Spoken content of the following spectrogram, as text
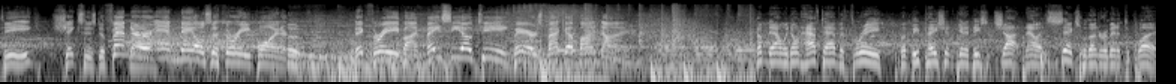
Teague shakes his defender wow. and nails a three-pointer. Big three by MaCio Teague. Bears back up by nine. Come down. We don't have to have a three, but be patient and get a decent shot. Now at six with under a minute to play.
